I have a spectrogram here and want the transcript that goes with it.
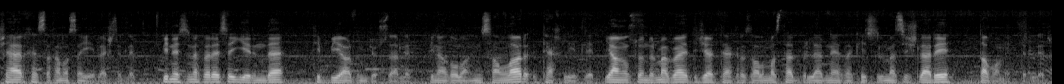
şəhər xəstəxanasına yerləşdirilib. Bir neçə nəfərə isə yerində tibbi yardım göstərilib. Binada olan insanlar təxliyə edilib. Yanğın söndürmə və digər təxirə salınmaz tədbirlərin həyata keçirilməsi işləri davam etdirilir.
